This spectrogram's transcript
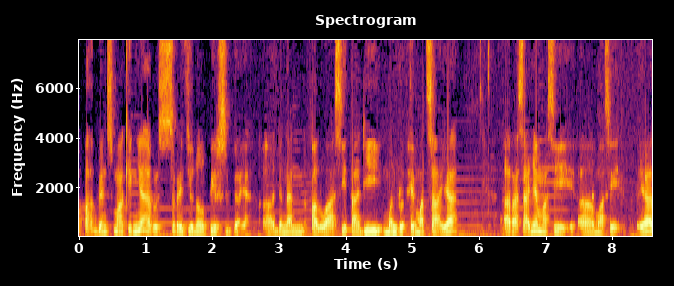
apa benchmarkingnya harus regional peers juga ya Eh, dengan valuasi tadi menurut hemat saya eh, rasanya masih eh, masih ya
